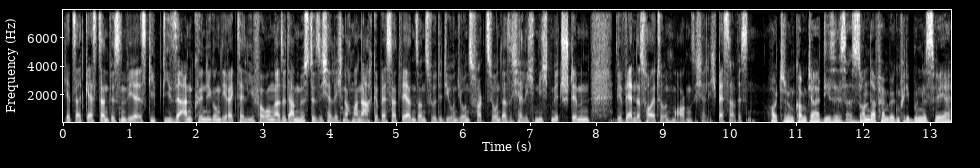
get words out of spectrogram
Jetzt seit gestern wissen wir, es gibt diese Ankündigung direkter Lieferungen, also da müsste sicherlich nochmal nachgebessert werden, sonst würde die Unionsfraktion da sicherlich nicht mitstimmen. Wir werden das heute und morgen sicherlich besser wissen. Heute nun kommt ja dieses Sondervermögen für die Bundeswehr,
